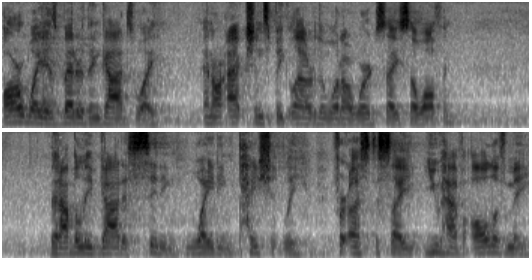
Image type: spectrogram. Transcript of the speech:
our way is better than God's way, and our actions speak louder than what our words say so often, that I believe God is sitting, waiting patiently for us to say, You have all of me.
